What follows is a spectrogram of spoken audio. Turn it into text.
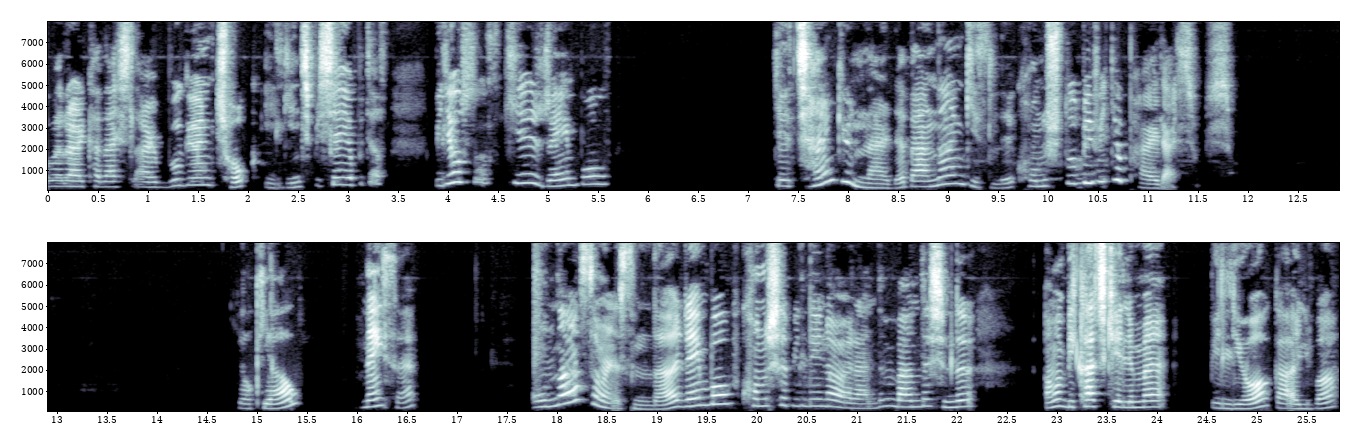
Merhabalar arkadaşlar. Bugün çok ilginç bir şey yapacağız. Biliyorsunuz ki Rainbow geçen günlerde benden gizli konuştuğu bir video paylaşmış. Yok ya. Neyse. Ondan sonrasında Rainbow konuşabildiğini öğrendim. Ben de şimdi ama birkaç kelime biliyor galiba.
